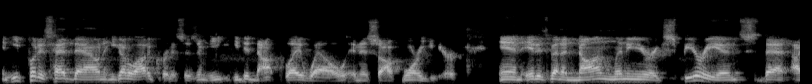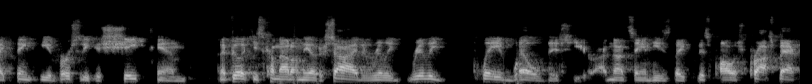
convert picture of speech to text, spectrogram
And he put his head down and he got a lot of criticism. He he did not play well in his sophomore year. And it has been a non-linear experience that I think the adversity has shaped him. And I feel like he's come out on the other side and really, really played well this year. I'm not saying he's like this polished prospect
